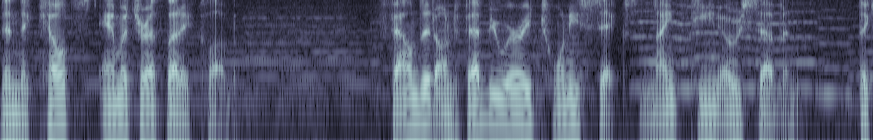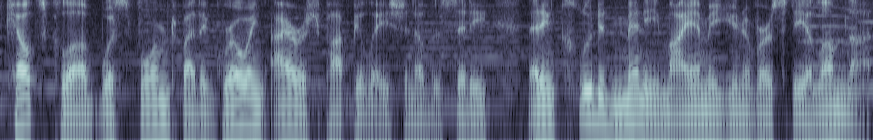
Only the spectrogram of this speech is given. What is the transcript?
than the Celts Amateur Athletic Club. Founded on February 26, 1907, the Celts Club was formed by the growing Irish population of the city that included many Miami University alumni.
